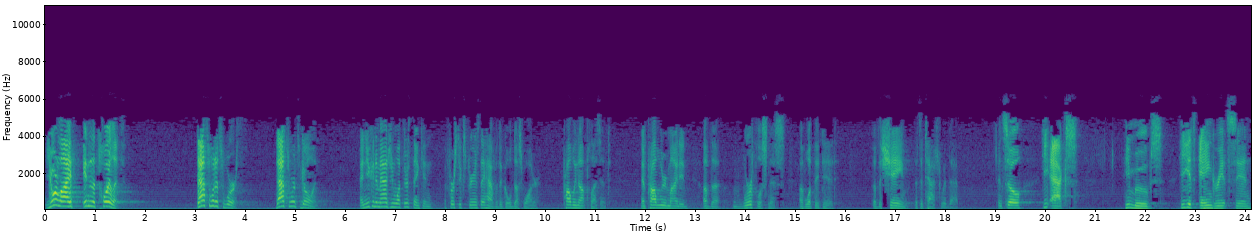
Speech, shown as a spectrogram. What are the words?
your life into the toilet. That's what it's worth. That's where it's going. And you can imagine what they're thinking the first experience they have with the gold dust water. Probably not pleasant. And probably reminded of the worthlessness of what they did, of the shame that's attached with that. And so he acts, he moves, he gets angry at sin,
